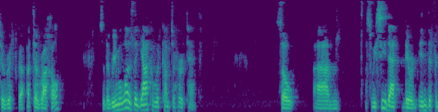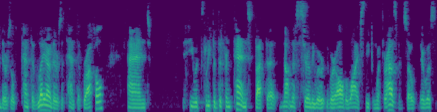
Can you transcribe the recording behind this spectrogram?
to Rivka, uh, to Rachel, so the rumor was that Yaakov would come to her tent. So, um, so we see that they were in different. There was a tent of Leah, there was a tent of Rachel, and he would sleep in different tents, but uh, not necessarily where, where all the wives sleeping with their husbands. So there was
